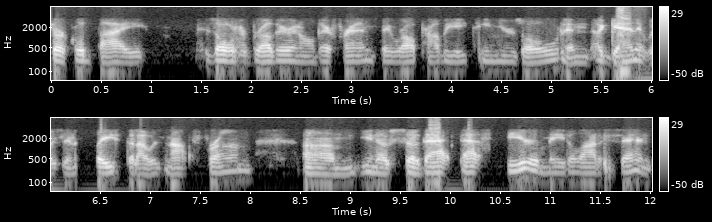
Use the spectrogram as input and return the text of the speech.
circled by his older brother and all their friends. They were all probably 18 years old, and again, it was in a place that I was not from. Um, you know, so that that fear made a lot of sense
